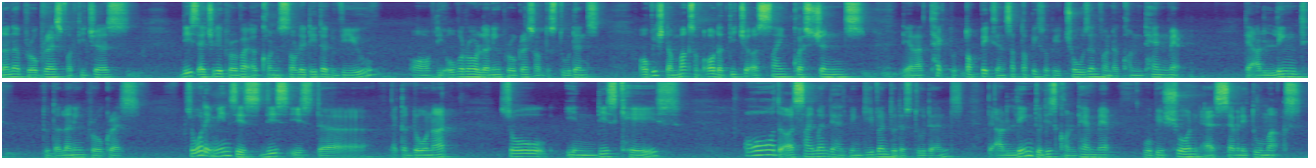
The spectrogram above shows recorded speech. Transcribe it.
learner progress for teachers. This actually provide a consolidated view of the overall learning progress of the students of which the marks of all the teacher assigned questions. That are tagged to topics and subtopics will be chosen from the content map that are linked to the learning progress. So what it means is this is the like a donut. So in this case all the assignment that has been given to the students that are linked to this content map will be shown as 72 marks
